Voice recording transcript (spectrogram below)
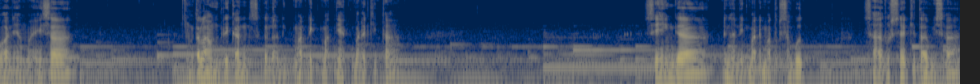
Tuhan yang Maha Esa yang telah memberikan segala nikmat-nikmatnya kepada kita sehingga dengan nikmat-nikmat tersebut seharusnya kita bisa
